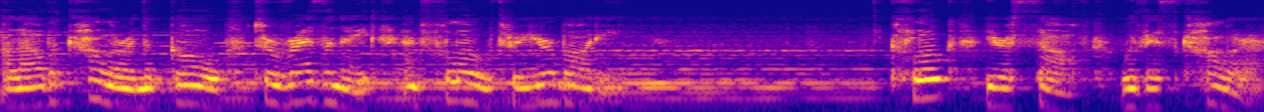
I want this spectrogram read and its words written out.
Allow the color and the goal to resonate and flow through your body cloak yourself with this color.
